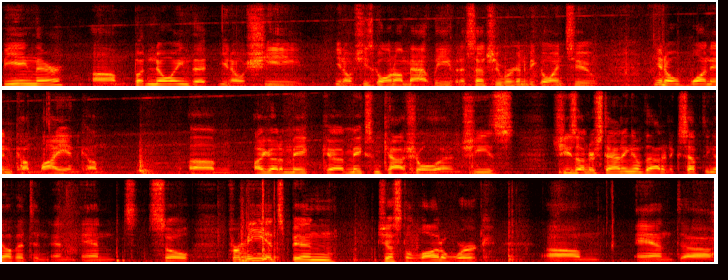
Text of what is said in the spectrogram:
being there. Um, but knowing that, you know, she, you know, she's going on mat leave and essentially we're going to be going to, you know, one income, my income. Um, I got to make uh, make some cashola, and she's she's understanding of that and accepting of it, and and and so for me, it's been just a lot of work, um, and uh,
